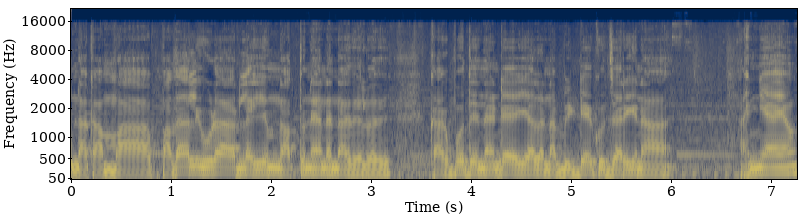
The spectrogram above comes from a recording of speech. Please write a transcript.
నాకు ఆ మా పదాలు కూడా అట్లా ఏం నత్తున్నాయనేది నాకు తెలియదు. కాకపోతే ఏంటంటే ఇవాళ నా బిడ్డకు జరిగిన అన్యాయం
